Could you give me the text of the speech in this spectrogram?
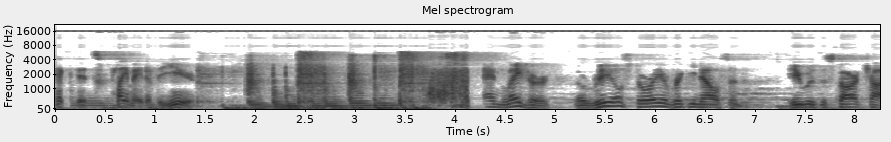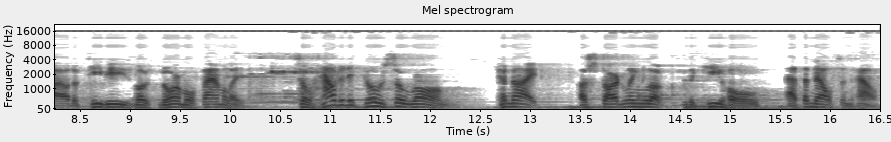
picked its mm. Playmate of the Year. And later, the real story of Ricky Nelson. He was the star child of TV's most normal family. So how did it go so wrong? Tonight, a startling look through the keyhole at the Nelson house.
